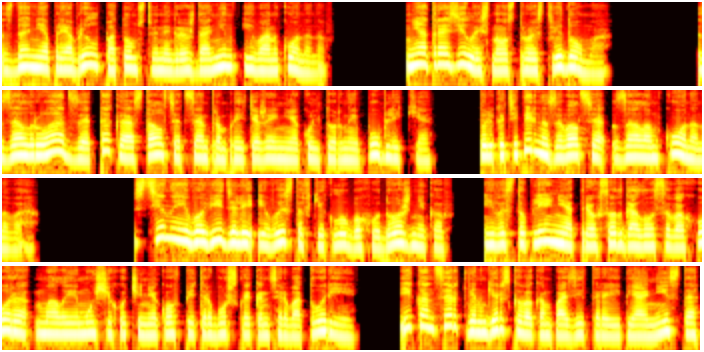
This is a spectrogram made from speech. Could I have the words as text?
здание приобрел потомственный гражданин Иван Кононов. Не отразилось на устройстве дома. Зал Руадзе так и остался центром притяжения культурной публики, только теперь назывался залом Кононова. Стены его видели и выставки клуба художников, и выступления трехсотголосого хора малоимущих учеников Петербургской консерватории, и концерт венгерского композитора и пианиста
